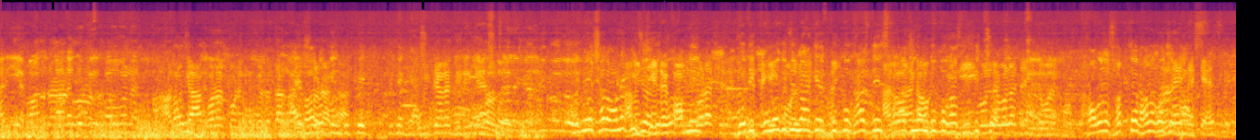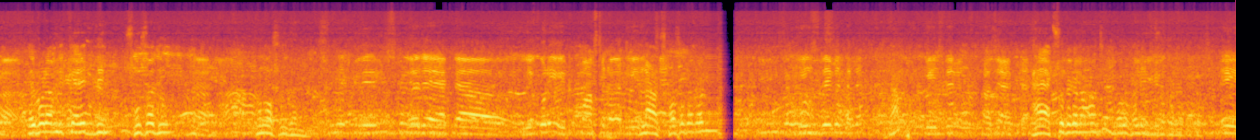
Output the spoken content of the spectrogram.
আর ইয়ে বাঁধাকপি খাব না? যা করার করে দিচ্ছি ওটা দাম ভালো কিন্তু পেট পেটে গ্যাস। টাকা দিলেই হবে। এগুলো ছাড়া অনেক কিছু আছে। যেটা কম আপনি করা সেটা যদি কোনো কিছু না খেয়ে ঘাস দিন সারা জীবন দুব্বো ঘাস দিন। খবরের সবচেয়ে ভালো কথা cash দেবে। এরপরে আপনি ক্যারেট দিন শসা দিন কোনো অসুবিধা নেই। একটা ইয়ে করি পাঁচশো টাকা দিয়ে না ছশো টাকা দিন। কেজ দেবে তাহলে হ্যাঁ? আচ্ছা হ্যাঁ একশো টাকা দাম আছে বড় খালি দুশো টাকা এই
